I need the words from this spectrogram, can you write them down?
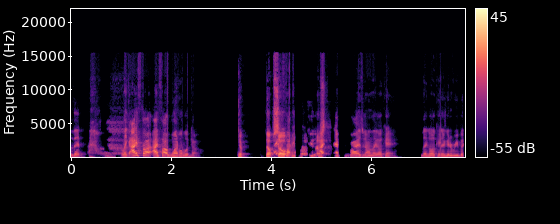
That, like, I thought. I thought one would go. Yep. Nope. I So thought too. I, after Bryant's gone, like okay, like okay, they're gonna rebuild,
